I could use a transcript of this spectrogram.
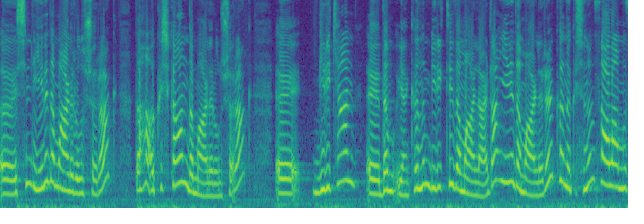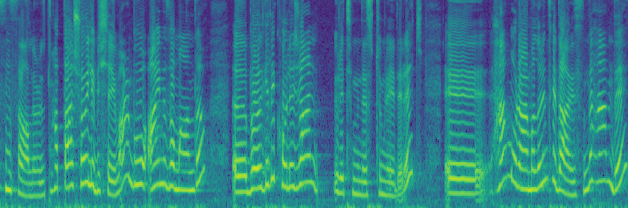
Ee, şimdi yeni damarlar oluşarak, daha akışkan damarlar oluşarak e, biriken e, yani kanın biriktiği damarlardan yeni damarlara kan akışının sağlanmasını sağlıyoruz. Hatta şöyle bir şey var. Bu aynı zamanda e, bölgede kolajen üretimini de ederek e, hem morarmaların tedavisinde hem de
